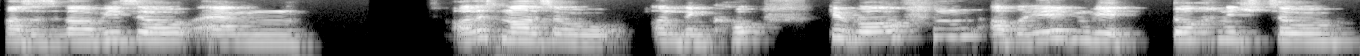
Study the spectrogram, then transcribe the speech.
Also es war wie so ähm, alles mal so an den Kopf geworfen, aber irgendwie doch nicht so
